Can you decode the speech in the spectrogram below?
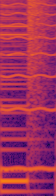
you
